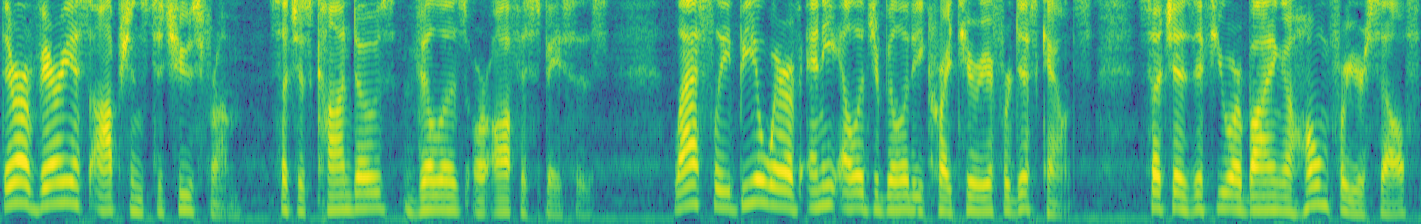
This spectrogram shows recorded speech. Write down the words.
There are various options to choose from, such as condos, villas, or office spaces. Lastly, be aware of any eligibility criteria for discounts, such as if you are buying a home for yourself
